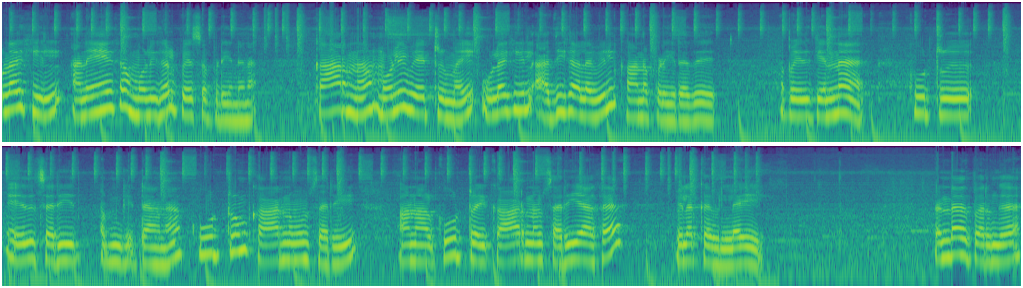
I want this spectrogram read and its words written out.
உலகில் அநேக மொழிகள் பேசப்படுகின்றன. காரணம் மொழி வேற்றுமை உலகில் அதிக அளவில் காணப்படுகிறது. அப்போ இதுக்கு என்ன? கூற்று எது சரி அப்படின்னு கேட்டாங்கன்னா கூற்றும் காரணமும் சரி ஆனால் கூற்றை காரணம் சரியாக விளக்கவில்லை. ரெண்டாவது பாருங்கள்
